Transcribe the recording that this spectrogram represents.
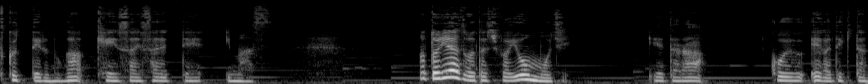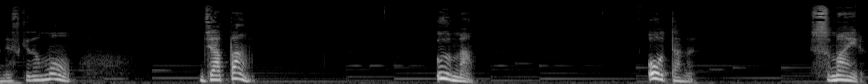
作ってるのが掲載されています。まあ、とりあえず私は4文字入れたら、こういう絵ができたんですけども、 Japan、woman、autumn、smile。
